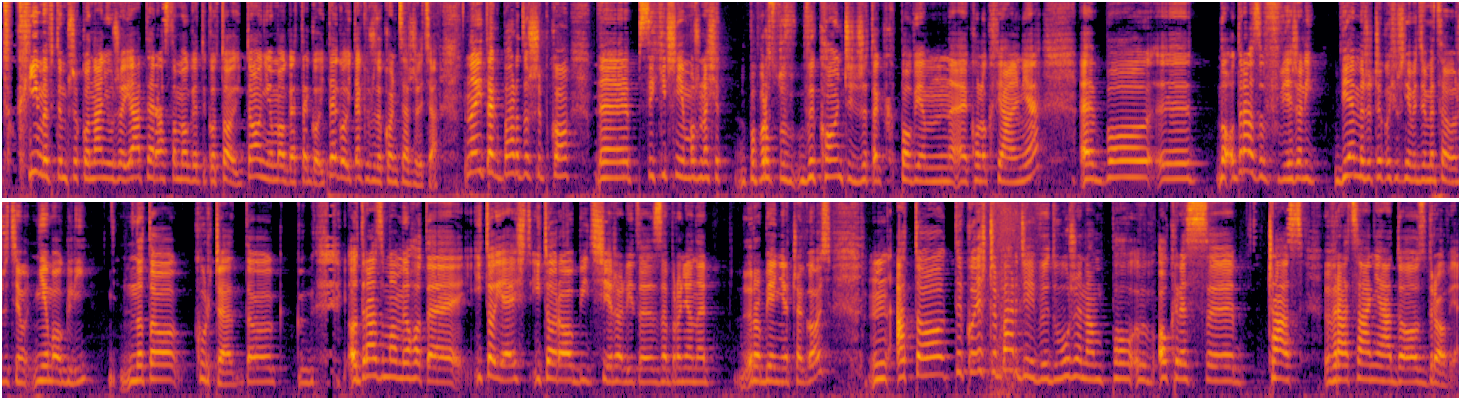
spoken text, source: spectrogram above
tkwimy w tym przekonaniu, że ja teraz to mogę tylko to i to, nie mogę tego i tego i tak już do końca życia. No i tak bardzo szybko e, psychicznie można się po prostu wykończyć, że tak powiem e, kolokwialnie, e, bo e, no od razu, jeżeli wiemy, że czegoś już nie będziemy całe życie nie mogli, no to kurczę, to od razu mamy ochotę i to jeść, i to robić, jeżeli to jest zabronione robienie czegoś, mm, a to tylko jeszcze bardziej wydłuży nam po, okres, e, czas wracania do zdrowia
